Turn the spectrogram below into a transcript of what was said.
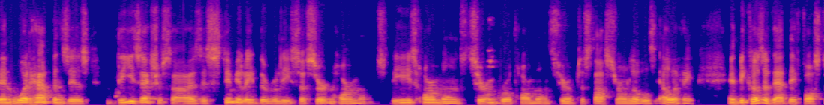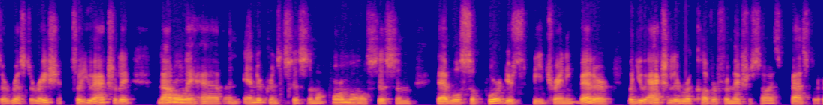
then what happens is these exercises stimulate the release of certain hormones. These hormones, serum growth hormones, serum testosterone levels elevate. And because of that, they foster restoration. So you actually not only have an endocrine system, a hormonal system that will support your speed training better, but you actually recover from exercise faster.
